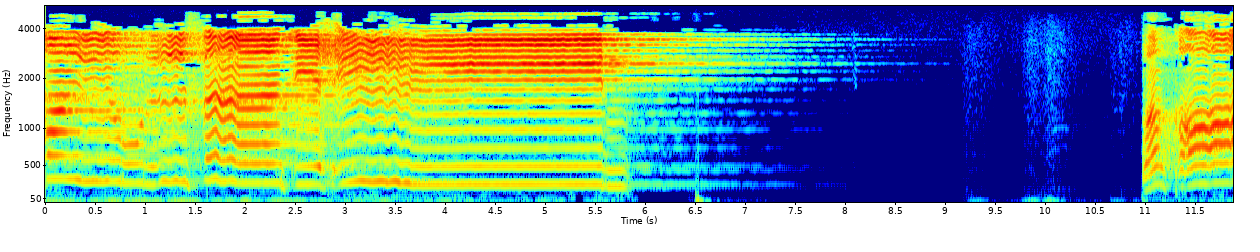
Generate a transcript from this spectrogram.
خير الفاتحين. وقال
